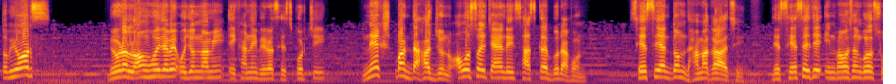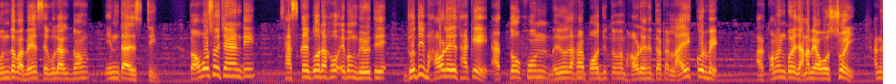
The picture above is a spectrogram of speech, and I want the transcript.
তো ভিওয়ার্স ভিডিওটা লং হয়ে যাবে, ওই জন্য আমি এখানেই ভিডিও শেষ করছি। নেক্সট পার্ট দেখার জন্য অবশ্যই চ্যানেলটি সাবস্ক্রাইব করে রাখুন। শেষে একদম ধামাকা আছে, যে শেষে যে ইনফরমেশনগুলো শুনতে পাবে, সেগুলো একদম ইন্টারেস্টিং তো অবশ্যই চ্যানেলটি সাবস্ক্রাইব করে রাখো এবং ভিডিওতে যদি ভালো লেগে থাকে, এতক্ষণ ভিডিও দেখার পর যদি তোমার ভালো লেগে থাকে একটা লাইক করবে আর কমেন্ট করে জানাবে অবশ্যই। আমি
